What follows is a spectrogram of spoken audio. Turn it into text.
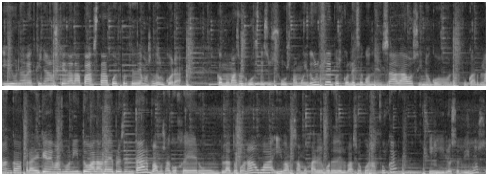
Y una vez que ya nos queda la pasta, pues procedemos a edulcorar como más os guste. Si os gusta muy dulce, pues con leche condensada o si no con azúcar blanca. Para que quede más bonito a la hora de presentar, vamos a coger un plato con agua y vamos a mojar el borde del vaso con azúcar y lo servimos.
